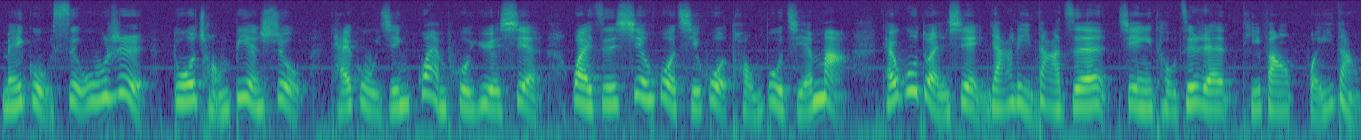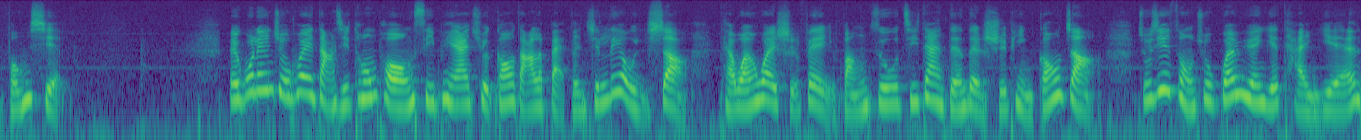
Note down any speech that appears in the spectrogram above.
美股四乌日多重变数，台股已经贯破月线，外资现货、期货同步解码，台股短线压力大增，建议投资人提防回档风险。美国联储会打击通膨，CPI 却高达了百分之六以上。台湾外食费、房租、鸡蛋等等食品高涨。主计总处官员也坦言，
